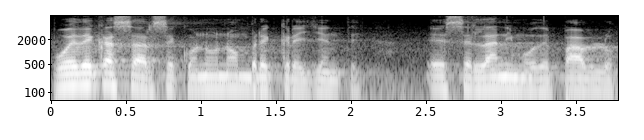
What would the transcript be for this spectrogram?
puede casarse con un hombre creyente. Es el ánimo de Pablo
